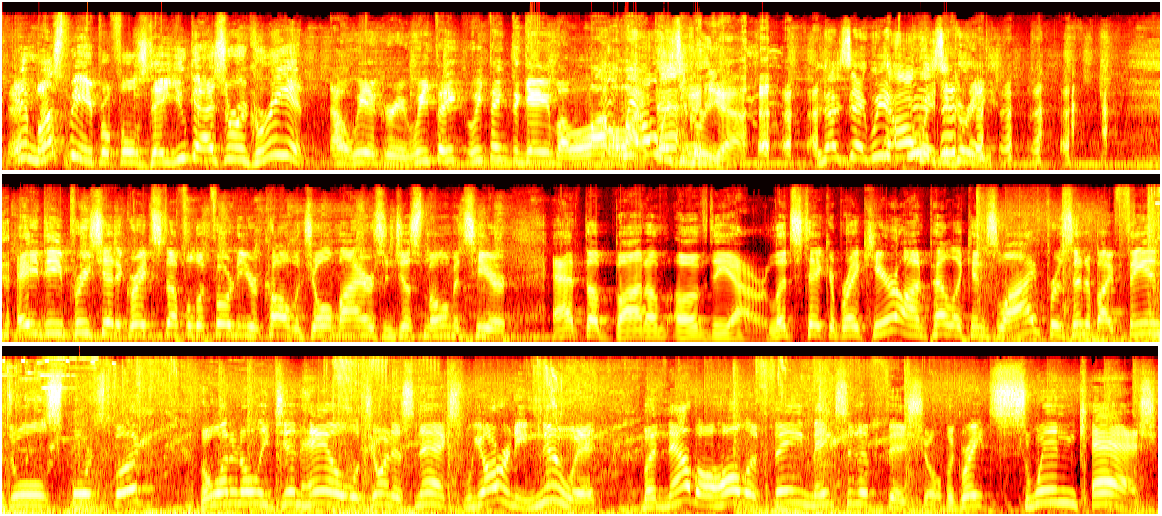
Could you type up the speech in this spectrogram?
It must be April Fool's Day. You guys are agreeing. Oh, we agree. We think we think the game a lot oh, alike. We always agree. yeah. As I say, we always agree. AD, appreciate it. Great stuff. We'll look forward to your call with Joel Meyers in just moments here at the bottom of the hour. Let's take a break here on Pelicans Live, presented by FanDuel Sportsbook. The one and only Jen Hale will join us next. We already knew it, but now the Hall of Fame makes it official. The great Swin Cash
